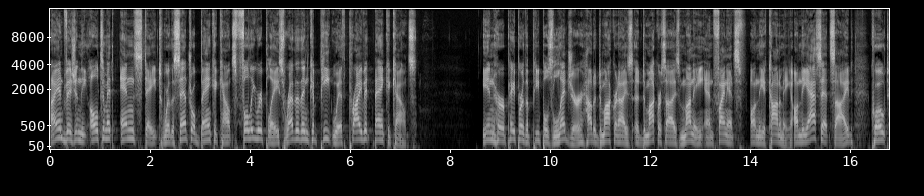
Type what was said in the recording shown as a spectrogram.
I envision the ultimate end state where the central bank accounts fully replace rather than compete with private bank accounts. In her paper, The People's Ledger How to Democratize, uh, Democratize Money and Finance on the Economy. On the asset side, quote,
